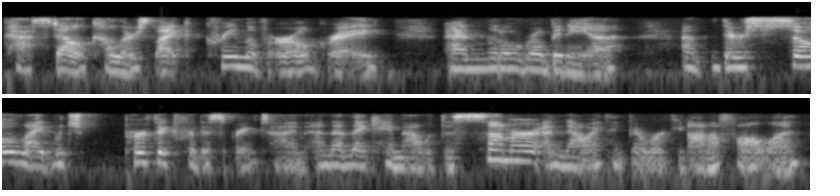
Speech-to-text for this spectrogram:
pastel colors like cream of Earl Grey and little Robinia. Um, they're so light, which perfect for the springtime. And then they came out with the summer, and now I think they're working on a fall one.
